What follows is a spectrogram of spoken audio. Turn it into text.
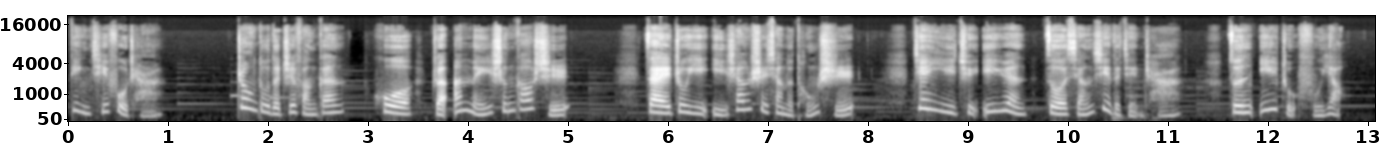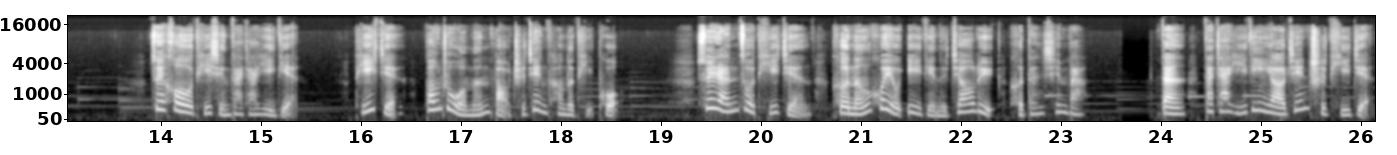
定期复查。重度的脂肪肝或转氨酶升高时，在注意以上事项的同时，建议去医院做详细的检查，遵医嘱服药。最后提醒大家一点：体检帮助我们保持健康的体魄。虽然做体检可能会有一点的焦虑和担心吧，但大家一定要坚持体检，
